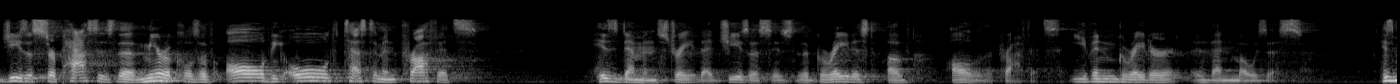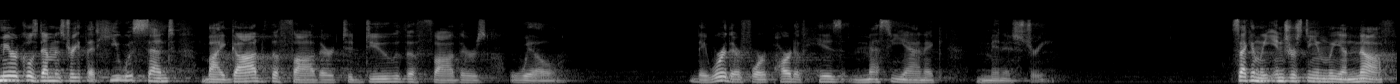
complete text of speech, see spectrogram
Jesus surpasses the miracles of all the Old Testament prophets, his demonstrate that Jesus is the greatest of all of the prophets, even greater than Moses. His miracles demonstrate that he was sent by God the Father to do the Father's will. They were therefore part of his messianic ministry. Secondly, interestingly enough,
